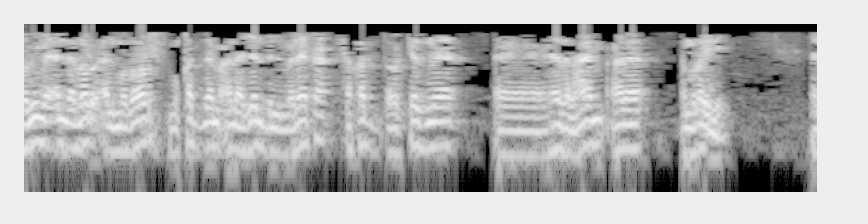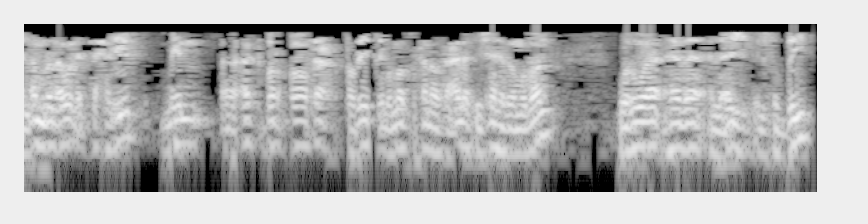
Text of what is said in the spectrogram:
وبما أن درء المضار مقدم على جلب المنافع فقد ركزنا هذا العام على أمرين. الأمر الأول التحذير من أكبر قاطع طريق إلى الله سبحانه وتعالى في شهر رمضان وهو هذا العجل الفضي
